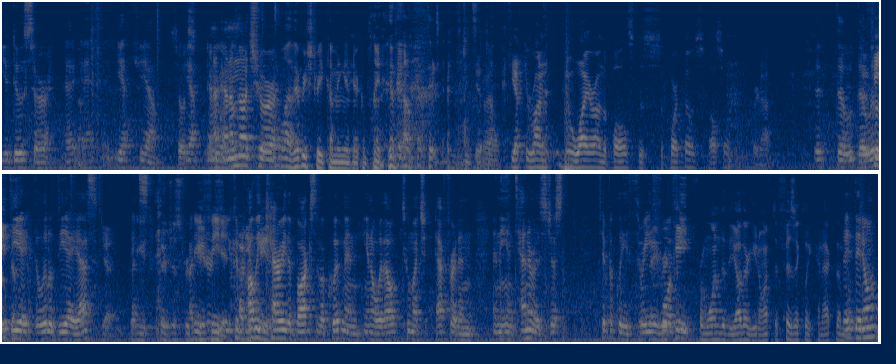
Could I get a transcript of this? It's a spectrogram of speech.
You do, sir. Uh, uh, Yeah, yeah, So it's yeah. And I- and I'm not sure, We'll have every street coming in here complaining about it. Do you have to run new wire on the poles to support those also, or not? The, the, the little feed them. DA, the little DAS. Yeah. How do you, they're just How do you repeaters? feed it? You could How do you probably feed it? carry the box of equipment, you know, without too much effort, and, and the antenna is just typically three, They four repeat feet. from one to the other, you don't have to physically connect them? They, they don't,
